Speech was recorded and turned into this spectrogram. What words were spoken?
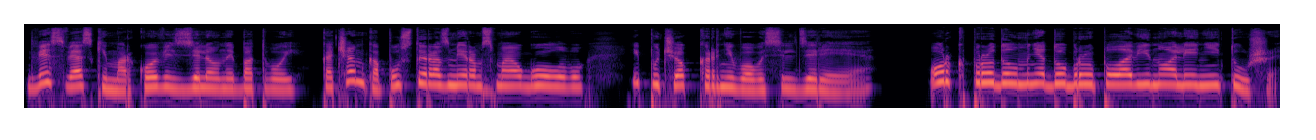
две связки моркови с зеленой ботвой, качан капусты размером с мою голову и пучок корневого сельдерея. Орк продал мне добрую половину оленей туши.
